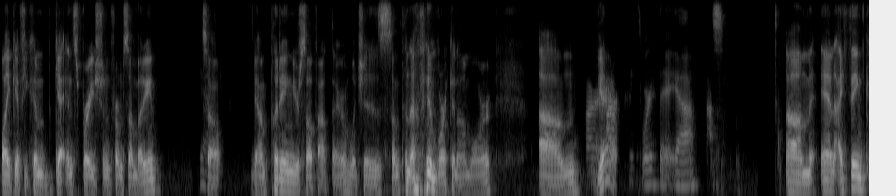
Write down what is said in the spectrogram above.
like if you can get inspiration from somebody Yeah. so yeah i'm putting yourself out there which is something i've been working on more um Alright, yeah it's worth it. Yeah. um and i think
